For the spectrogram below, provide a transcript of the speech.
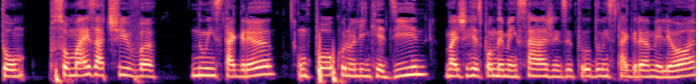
tô, sou mais ativa no Instagram, um pouco no LinkedIn, mas de responder mensagens e tudo, o Instagram é melhor,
